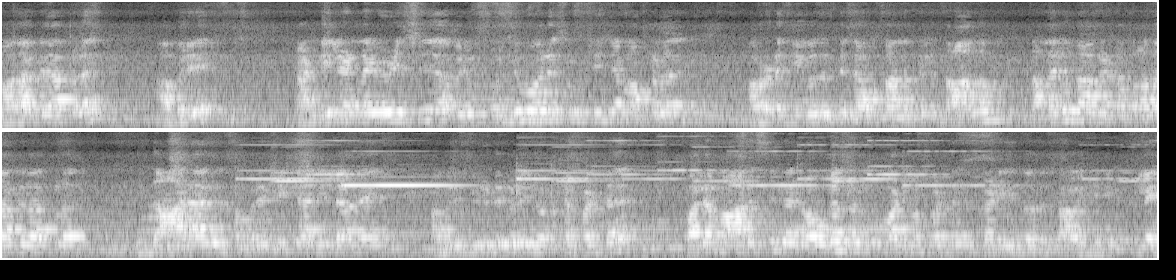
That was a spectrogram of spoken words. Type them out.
മാതാപിതാക്കൾ അവർ കണ്ണിൽ എണ്ണയൊഴിച്ച് അവർ പൊന്നുപോലെ സൂക്ഷിച്ച മക്കൾ അവരുടെ ജീവിതത്തിന്റെ അവസാനത്തിൽ താങ്ങും തണലുമാകേണ്ട മാതാപിതാക്കൾ ഇന്ന് ആരാരും സംരക്ഷിക്കാനില്ലാതെ അവർ വീടുകളിൽ ഒറ്റപ്പെട്ട് പല മാനസിക രോഗങ്ങൾക്കും അടിമപ്പെട്ട് കഴിയുന്ന ഒരു സാഹചര്യം അല്ലേ?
